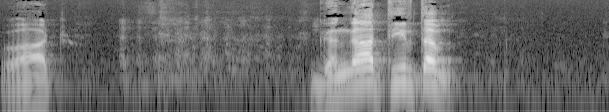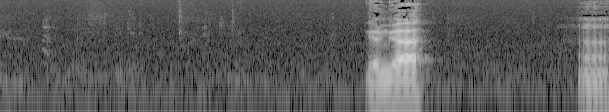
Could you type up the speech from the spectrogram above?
What? Ganga Tirtham. Ganga. Uh.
